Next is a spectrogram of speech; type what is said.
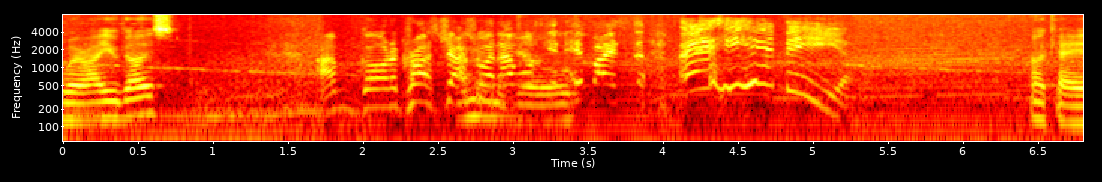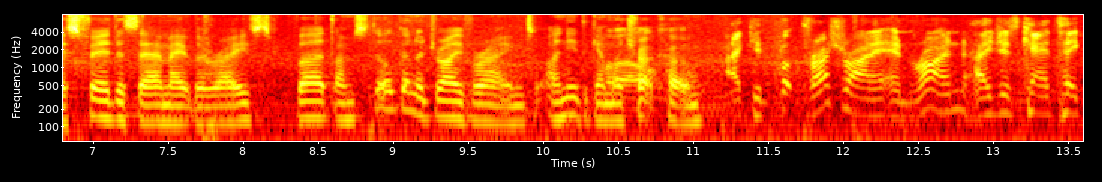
Where are you guys? I'm going across Joshua, and I almost get hit by. st- Hey, he hit me. Okay, it's fair to say I'm out the race, but I'm still gonna drive around. I need to get my truck home. I can put pressure on it and run. I just can't take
